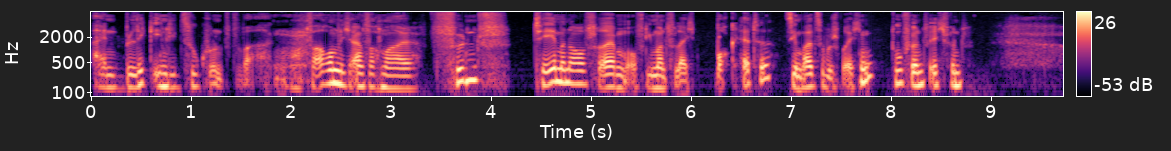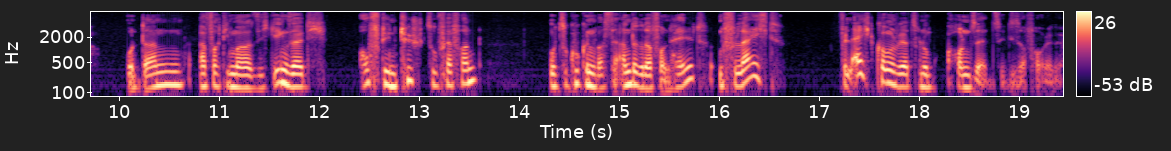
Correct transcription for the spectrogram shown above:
einen Blick in die Zukunft wagen? Warum nicht einfach mal fünf Themen aufschreiben, auf die man vielleicht Bock hätte, sie mal zu besprechen? Du fünf, ich fünf. Und dann einfach die mal sich gegenseitig auf den Tisch zu pfeffern und zu gucken, was der andere davon hält. Und vielleicht, vielleicht kommen wir zu einem Konsens in dieser Folge.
